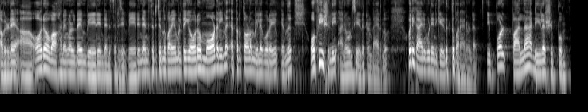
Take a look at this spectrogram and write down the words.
അവരുടെ ഓരോ വാഹനങ്ങളുടെയും വേരിയന്റ് അനുസരിച്ച് വേരിയന്റ് അനുസരിച്ച് എന്ന് പറയുമ്പോഴത്തേക്ക് ഓരോ മോഡലിന് എത്രത്തോളം വില കുറയും എന്ന് ഒഫീഷ്യലി അനൗൺസ് ചെയ്തിട്ടുണ്ടായിരുന്നു. ഒരു കാര്യം കൂടി എനിക്ക് എടുത്തു പറയാനുണ്ട്. ഇപ്പോൾ പല ഡീലർഷിപ്പും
